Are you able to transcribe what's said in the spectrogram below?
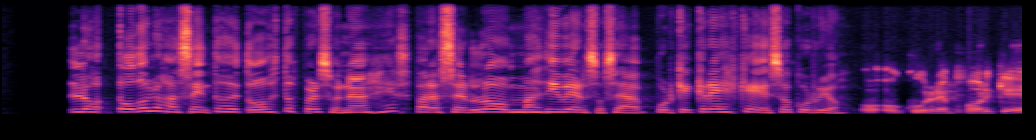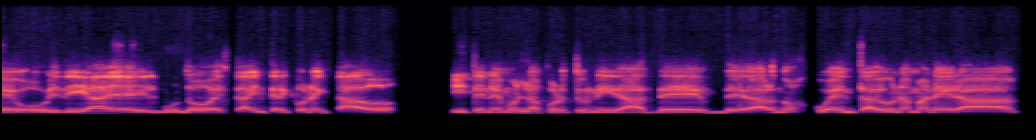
todos los acentos de todos estos personajes para hacerlo más diverso? O sea, ¿por qué crees que eso ocurrió? ocurre porque hoy día el mundo está interconectado y tenemos la oportunidad de, darnos cuenta de una manera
